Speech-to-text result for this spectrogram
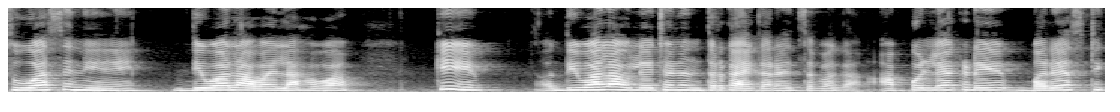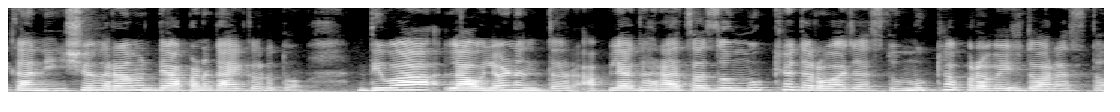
सुवासिनीने दिवा लावायला हवा की दिवा लावल्याच्या नंतर काय करायचं बघा? आपल्याकडे बऱ्याच ठिकाणी शहरामध्ये आपण काय करतो? दिवा लावल्यानंतर आपल्या घराचा जो मुख्य दरवाजा असतो मुख्य प्रवेशद्वार असतं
